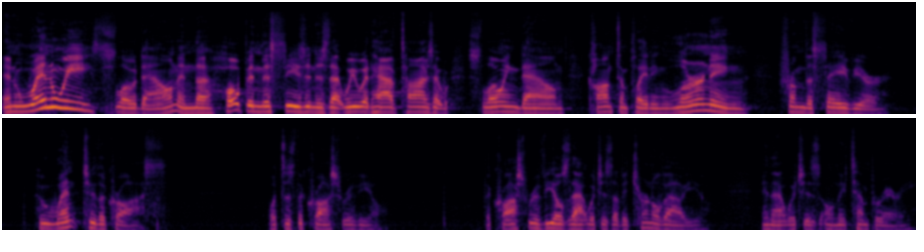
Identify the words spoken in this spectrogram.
And when we slow down, and the hope in this season is that we would have times that we're slowing down, contemplating, learning from the Savior who went to the cross. What does the cross reveal? The cross reveals that which is of eternal value and that which is only temporary.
